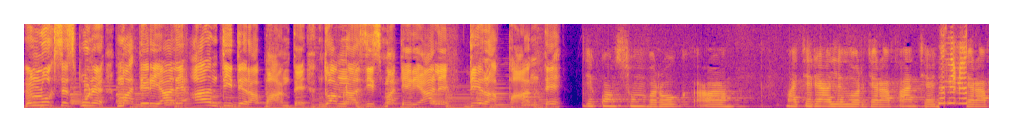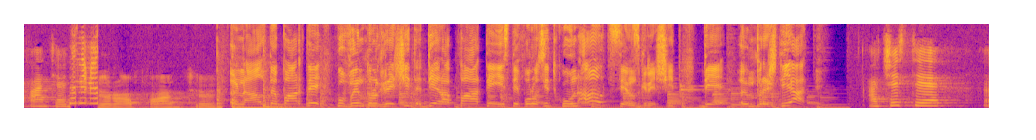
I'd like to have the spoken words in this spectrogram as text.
În loc să spună materiale antiderapante, doamna a zis materiale derapante? De consum, vă rog, a materialelor derapante, derapante, derapante. În altă parte, cuvântul greșit derapate este folosit cu un alt sens greșit, de împrăștiate. Aceste uh,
